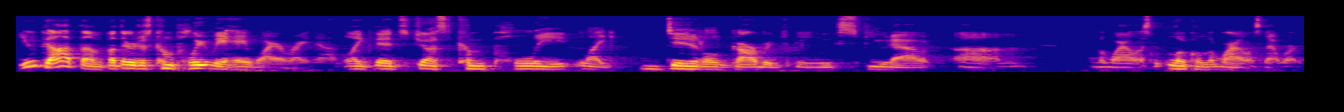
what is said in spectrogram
you got them, but they're just completely haywire right now. Like it's just complete like digital garbage being spewed out um, on the wireless local wireless network.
